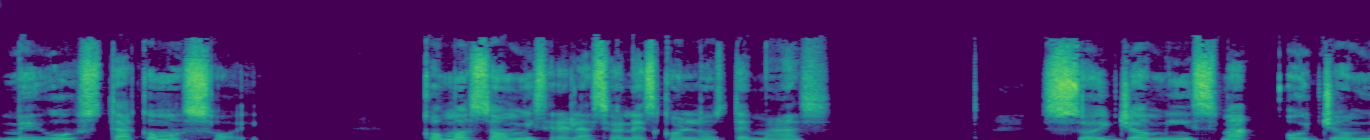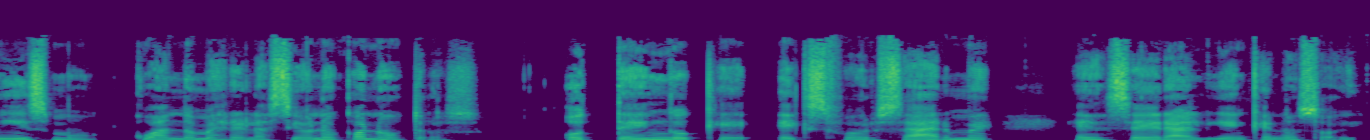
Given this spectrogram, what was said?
¿Me gusta cómo soy? ¿Cómo son mis relaciones con los demás? ¿Soy yo misma o yo mismo cuando me relaciono con otros? o tengo que esforzarme en ser alguien que no soy,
